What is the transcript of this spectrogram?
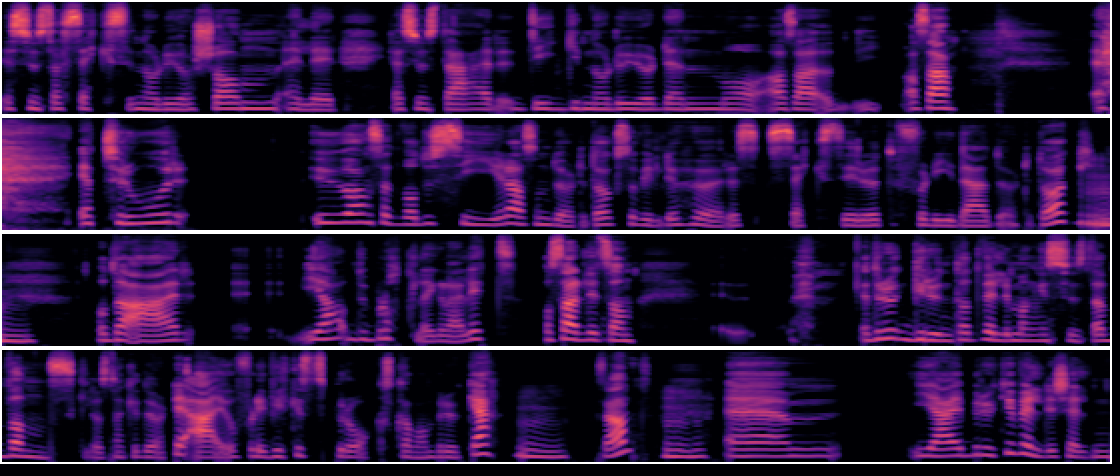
jeg syns det er sexy når du gjør sånn, eller jeg syns det er digg når du gjør den må Altså, altså Jeg tror uansett hva du sier da som dirty talk, så vil det jo høres sexier ut fordi det er dirty talk. Mm. Og det er Ja, du blottlegger deg litt. Og så er det litt sånn Jeg tror grunnen til at veldig mange syns det er vanskelig å snakke dirty, er jo fordi hvilket språk skal man bruke? Mm. Ikke sant? Mm. Um, jeg bruker veldig sjelden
